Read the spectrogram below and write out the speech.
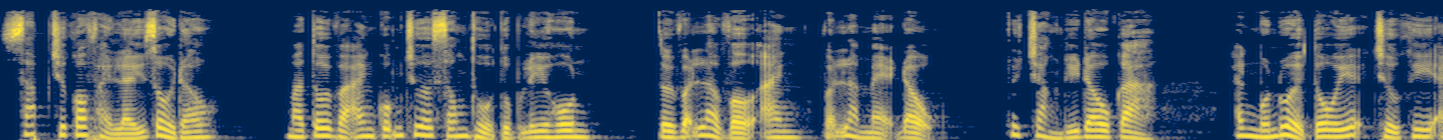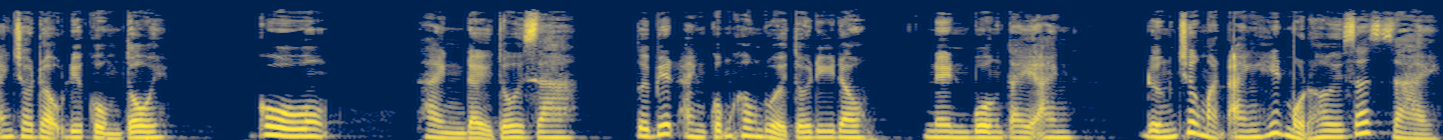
Sắp chứ có phải lấy rồi đâu. Mà tôi và anh cũng chưa xong thủ tục ly hôn. Tôi vẫn là vợ anh Vẫn là mẹ Đậu. Tôi chẳng đi đâu cả. Anh muốn đuổi tôi ấy, trừ khi anh cho Đậu đi cùng tôi. Cô... Thành đẩy tôi ra. Tôi biết anh cũng không đuổi tôi đi đâu Nên buông tay anh. Đứng trước mặt anh hít một hơi rất dài.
